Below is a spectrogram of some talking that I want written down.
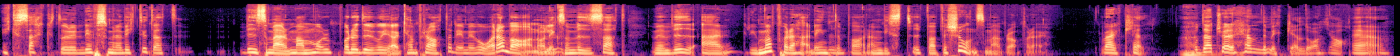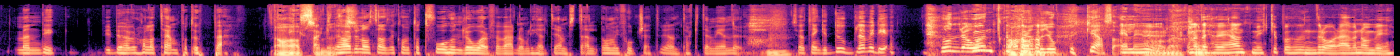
exakt. Och det är det som är viktigt att vi som är mammor, både du och jag, kan prata det med våra barn och liksom visa att men vi är grymma på det här. Det är inte Mm. bara en viss typ av person som är bra på det här. Verkligen. Och där tror jag det händer mycket ändå. Ja. Eh, men det, vi behöver hålla tempot uppe. Ja, Exakt. absolut. Jag hörde någonstans att det kommer ta 200 år för världen att bli helt jämställd om vi fortsätter i den takten vi är nu. Mm. Så jag tänker, dubblar vi det, 100 år, då har vi ändå gjort mycket alltså. Eller hur? Ja, men det har ju hänt mycket på hundra år, även om vi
